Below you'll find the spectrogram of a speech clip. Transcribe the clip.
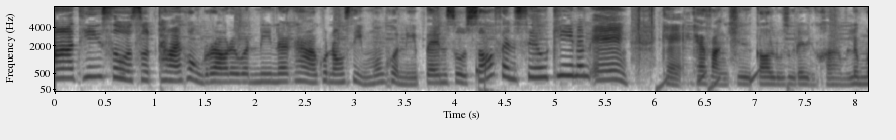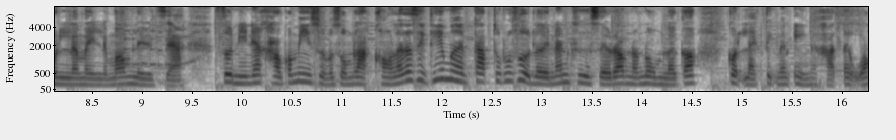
มาที่สูตรสุดท้ายของเราในวันนี้นะคะ คุณน้องสีม่วงคนนี้เป็นสูตร soft and silky นั่นเอง แค่แค่ฟังชื่อก็รู้สึกได้ถึงความละมุนละไมละม่อมเลยนะจ๊ะสูตรนี้เนี่ยเขาก็มีส่วนผสมหลักของลคตาซิดที่เหมือนกับทุกๆสูตรเลยนั่นคือเซรั่มน้ำนม แล้วก็กรดแลคติกนั่นเองนะคะ แต่ว่า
